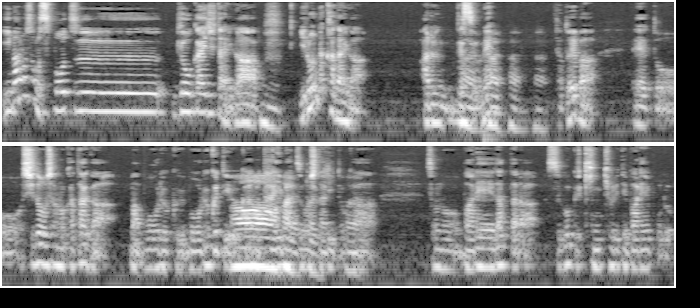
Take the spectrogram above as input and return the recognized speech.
今のそのスポーツ業界自体が、いろんな課題があるんですよね。例えば、えっ、と、指導者の方が、まあ、暴力、暴力っていうか、体罰をしたりとか、はその、バレーだったら、すごく近距離でバレーボールを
